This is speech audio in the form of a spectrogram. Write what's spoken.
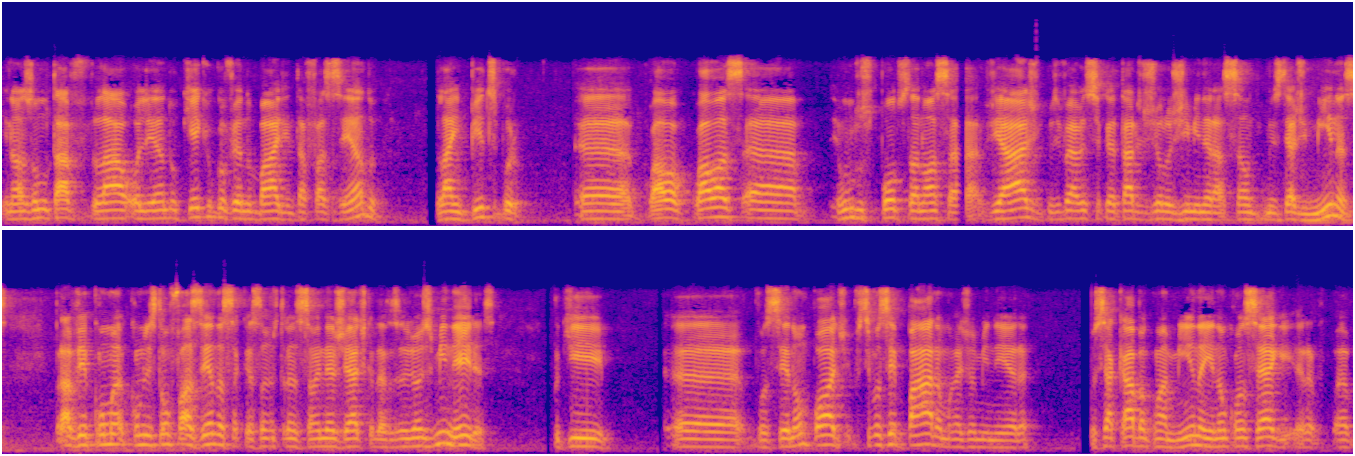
e nós vamos estar lá olhando o que, que o governo Biden está fazendo lá em Pittsburgh, ah, qual, qual as, uh, um dos pontos da nossa viagem, inclusive vai o secretário de Geologia e Mineração do Ministério de Minas, para ver como, como eles estão fazendo essa questão de transição energética das regiões mineiras. Porque uh, você não pode, se você para uma região mineira, você acaba com a mina e não consegue uh,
